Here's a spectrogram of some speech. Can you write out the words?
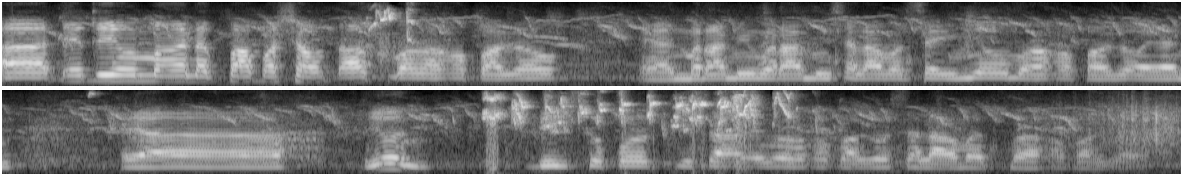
At ito yung mga nagpapa-shoutout mga kapagaw. Ayan, maraming maraming salamat sa inyo mga kapagaw. Ayan, kaya yun, big support nyo sa mga kapagaw. Salamat mga kapagaw.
